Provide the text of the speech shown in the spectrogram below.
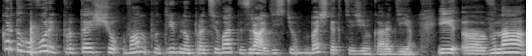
Карта говорить про те, що вам потрібно працювати з радістю. Бачите, як ця жінка радіє. І е, вона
